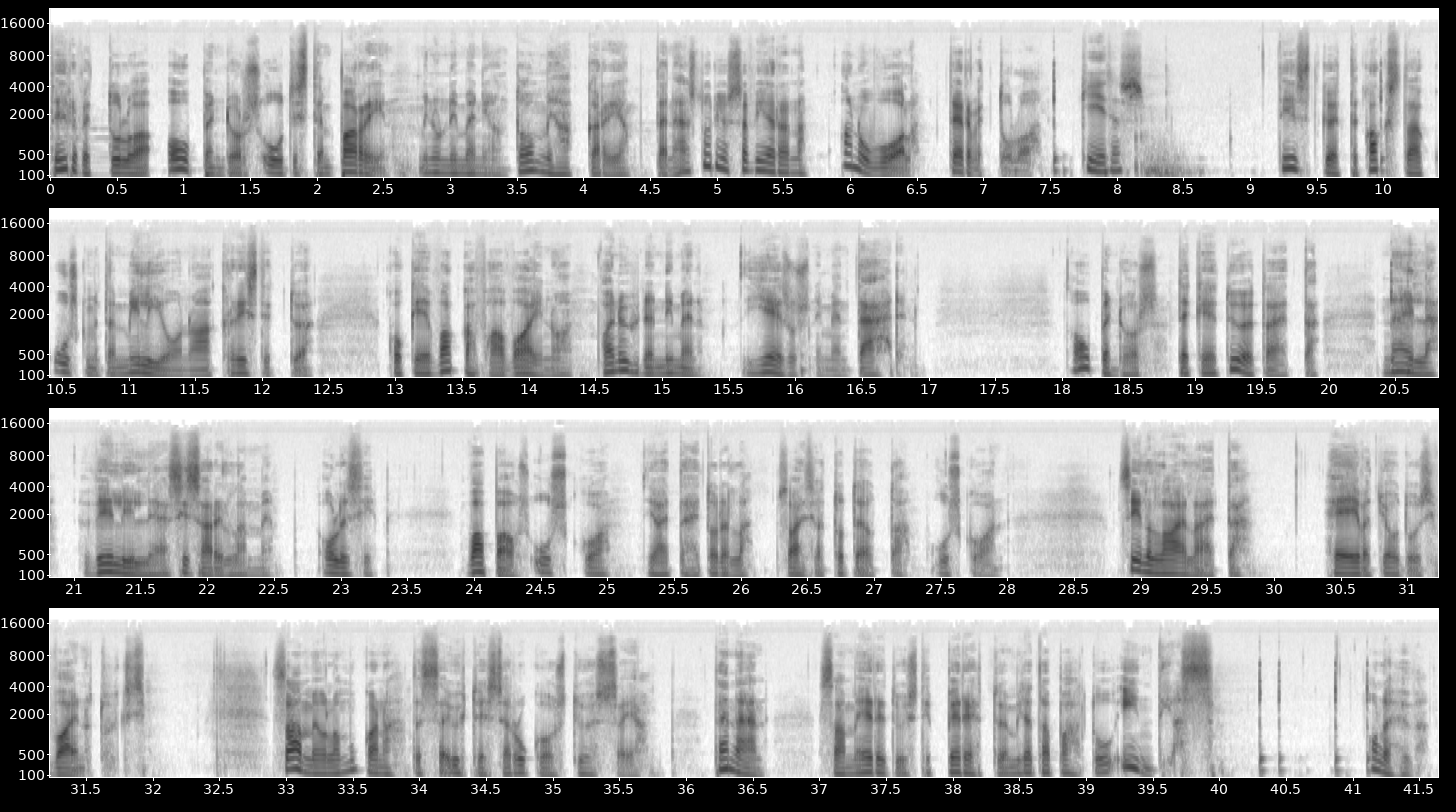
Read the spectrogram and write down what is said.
Tervetuloa Open Doors-uutisten pariin. Minun nimeni on Tommi Hakkari ja tänään studiossa vieraana Anu Vuola. Tervetuloa. Kiitos. Tiesitkö, että 260 miljoonaa kristittyä kokee vakavaa vainoa vain yhden nimen, Jeesus-nimen tähden? Open Doors tekee työtä, että näillä velillä ja sisarillamme olisi vapaus uskoa ja että he todella saisivat toteuttaa uskoaan sillä lailla, että he eivät joutuisi vainotuiksi. Saamme olla mukana tässä yhteisessä rukoustyössä ja tänään saamme erityisesti perehtyä, mitä tapahtuu Intiassa. Ole hyvä.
